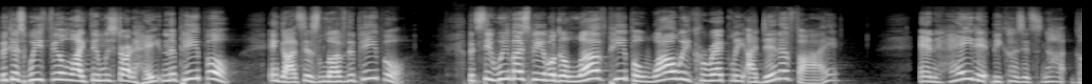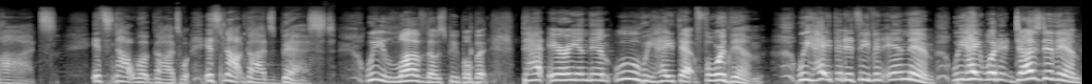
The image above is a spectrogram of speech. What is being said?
because we feel like then we start hating the people. And God says, love the people. But see, we must be able to love people while we correctly identify and hate it because it's not God's. It's not what God's It's not God's best. We love those people, but that area in them, ooh, we hate that for them. We hate that it's even in them. We hate what it does to them.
